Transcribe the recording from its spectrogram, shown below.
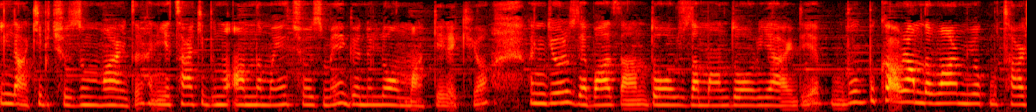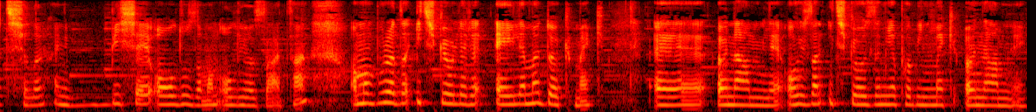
illaki bir çözüm vardır. Hani yeter ki bunu anlamaya, çözmeye gönüllü olmak gerekiyor. Hani diyoruz ya bazen doğru zaman, doğru yer diye. Bu, bu kavramda var mı yok mu tartışılır. Hani bir şey olduğu zaman oluyor zaten. Ama burada içgörüleri eyleme dökmek e, önemli. O yüzden iç gözlemi yapabilmek önemli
